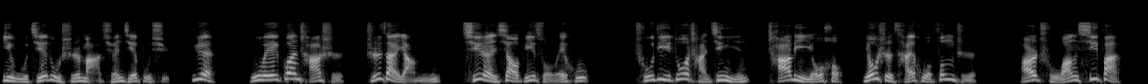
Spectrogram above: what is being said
义武节度使马全节不许，曰：吾为观察使，职在养民，其忍效彼所为乎？楚地多产金银，茶利尤厚，尤是财货丰值。而楚王稀饭，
